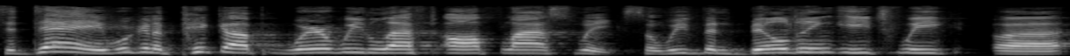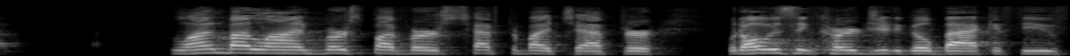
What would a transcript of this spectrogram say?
today we're going to pick up where we left off last week. So we've been building each week, uh, line by line, verse by verse, chapter by chapter. Would always encourage you to go back if you've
